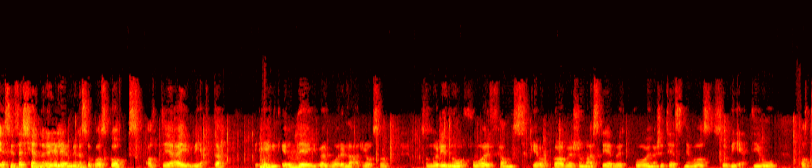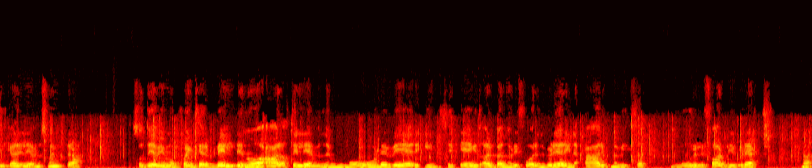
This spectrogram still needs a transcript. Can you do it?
jeg syns jeg kjenner elevene mine såpass godt at jeg vet det. Egentlig, og det gjør våre lærere også. Så når de nå får franske oppgaver som er skrevet på universitetsnivå, så vet de jo at det ikke er elevene som har gjort det. Så det vi må poengtere veldig nå, er at elevene må levere inn sitt eget arbeid når de får en vurdering. Det er jo ikke noe vits at mor eller far blir vurdert. Nei.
